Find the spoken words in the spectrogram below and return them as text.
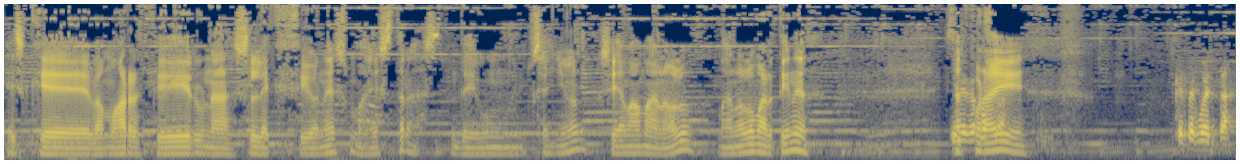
es que vamos a recibir unas lecciones maestras de un señor que se llama Manolo, Manolo Martínez. ¿Estás ¿qué por ahí? ¿Qué te cuentas?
